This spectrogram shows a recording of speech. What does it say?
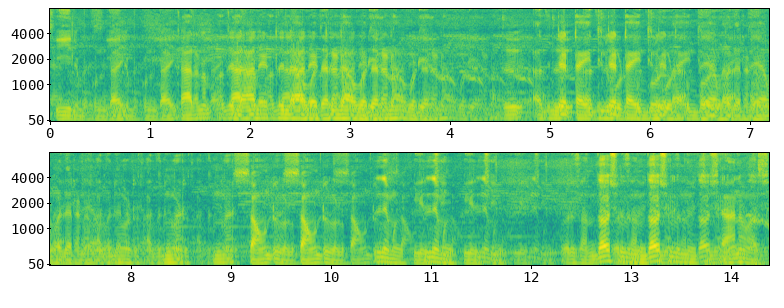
ഫീൽ നമുക്കുണ്ടായി നമുക്കുണ്ടായി കാരണം അത് ലാലേട്ടന്റെ അവതരണ അവതരണം കൂടിയാണ് അത് അതിന്റെ ടൈറ്റിലെ ടൈറ്റിൽ കൊടുക്കുമ്പോൾ അവതരണ അവതരണം അതിനോട് അതിന് കൊടുക്കുന്ന സൗണ്ടുകൾ സൗണ്ടുകൾ സൗണ്ടിൽ നമുക്ക് ഫീൽ നമുക്ക് ഫീൽ ചെയ്യും. ഒരു സന്തോഷം സന്തോഷം എന്ന് ഷാനവാസ്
